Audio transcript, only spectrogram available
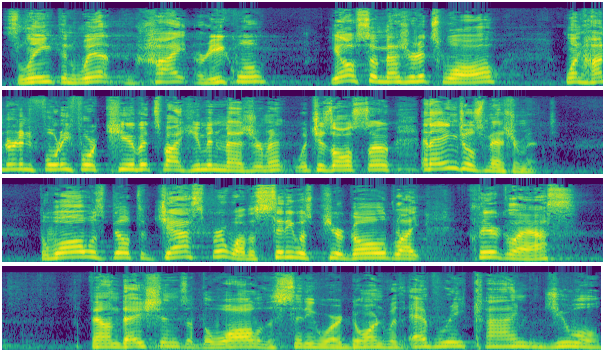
Its length and width and height are equal. He also measured its wall, 144 cubits by human measurement, which is also an angel's measurement. The wall was built of jasper, while the city was pure gold like clear glass. The foundations of the wall of the city were adorned with every kind of jewel.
